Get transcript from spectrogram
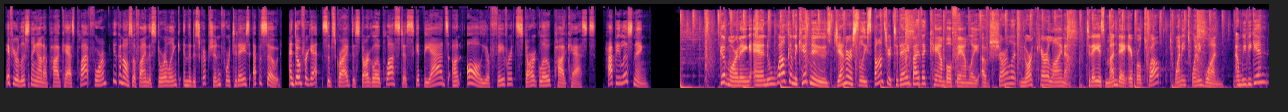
If you're listening on a podcast platform, you can also find the store link in the description for today's episode. And don't forget, subscribe to Starglow Plus to skip the ads on all your favorite Starglow podcasts. Happy listening! Good morning and welcome to Kid News, generously sponsored today by the Campbell family of Charlotte, North Carolina. Today is Monday, April 12th, 2021. And we begin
